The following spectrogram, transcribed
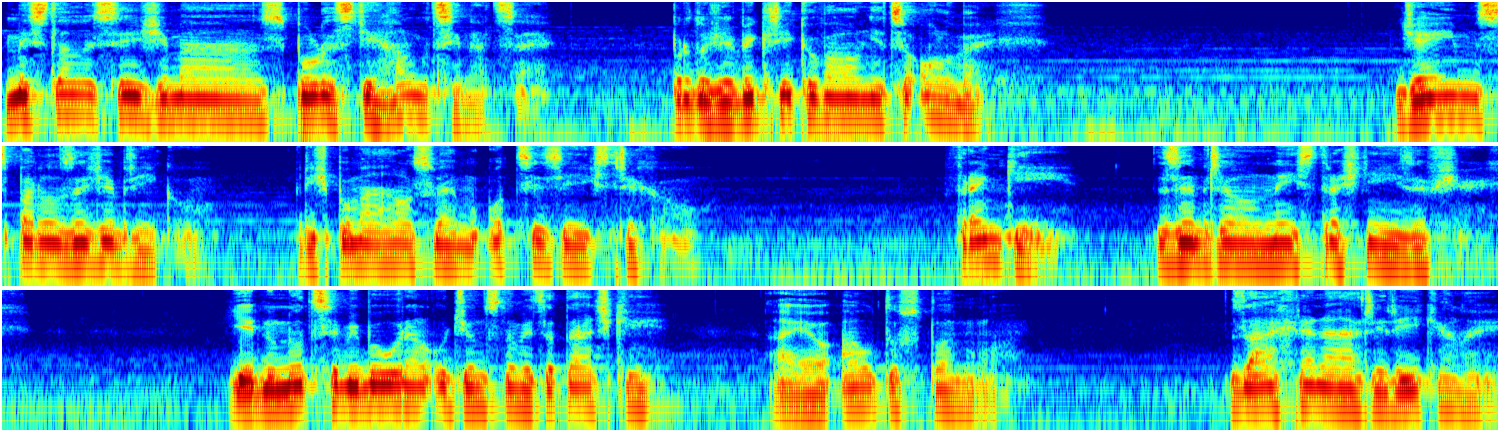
mysleli si, že má z bolesti halucinace, protože vykřikoval něco o lvech. James spadl ze žebříku, když pomáhal svému otci s jejich střechou. Frankie zemřel nejstrašněji ze všech. Jednu noc se vyboural u Johnsonovy zatáčky a jeho auto splanulo. Záchranáři říkali,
